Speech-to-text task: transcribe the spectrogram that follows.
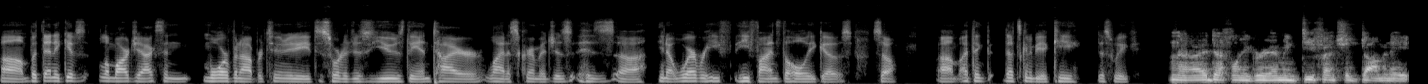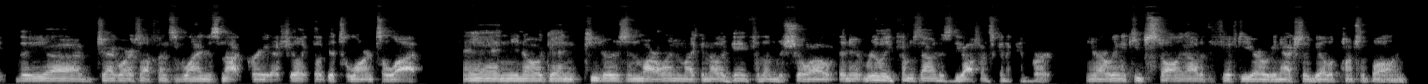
Um, but then it gives Lamar Jackson more of an opportunity to sort of just use the entire line of scrimmage as his uh, you know wherever he he finds the hole he goes. So um, I think that's going to be a key this week. No, I definitely agree. I mean, defense should dominate. The uh, Jaguars' offensive line is not great. I feel like they'll get to Lawrence a lot. And, you know, again, Peters and Marlon, like another game for them to show out. And it really comes down to is the offense going to convert? you know, are we going to keep stalling out at the 50 or are we going to actually be able to punch the ball in?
